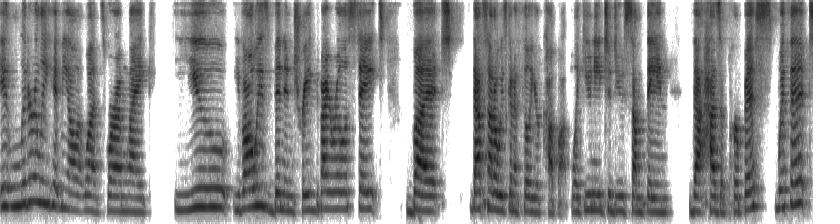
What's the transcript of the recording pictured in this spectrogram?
it literally hit me all at once where I'm like, you, you've always been intrigued by real estate, but that's not always going to fill your cup up. Like you need to do something that has a purpose with it.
